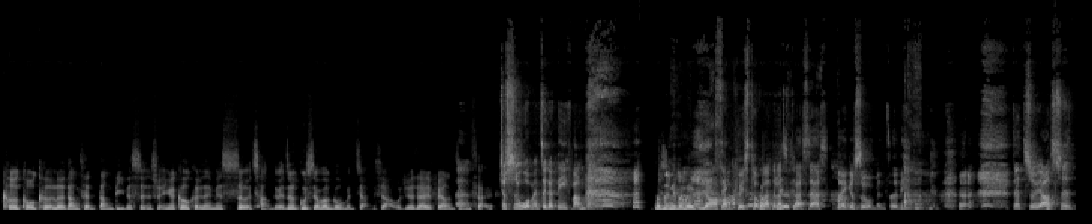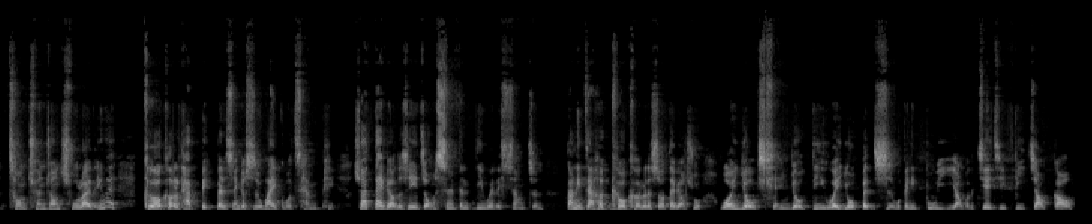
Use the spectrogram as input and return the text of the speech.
可口可乐当成当地的神水，因为可口可乐在那边设厂，对不对？这个故事要不要跟我们讲一下？我觉得还是非常精彩。嗯、就是我们这个地方，就是你们那里啊，San Cristobal de las Casas，对，就是我们这里。这主要是从村庄出来的，因为可口可乐它本本身就是外国产品，所以它代表的是一种身份地位的象征。当你在喝可口可乐的时候，代表说我有钱、有地位、有本事，我跟你不一样，我的阶级比较高。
